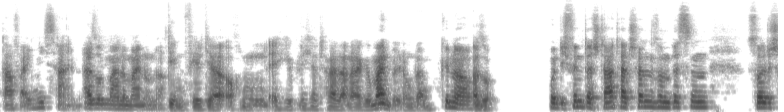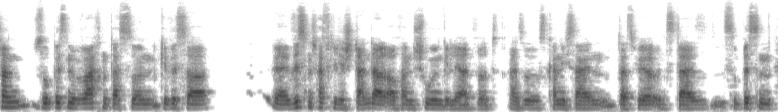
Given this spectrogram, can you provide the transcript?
darf eigentlich nicht sein. Also meiner Meinung nach. Denen fehlt ja auch ein erheblicher Teil an Allgemeinbildung dann. Genau. Also Und ich finde, der Staat hat schon so ein bisschen, sollte schon so ein bisschen überwachen, dass so ein gewisser äh, wissenschaftlicher Standard auch an Schulen gelehrt wird. Also es kann nicht sein, dass wir uns da so ein bisschen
